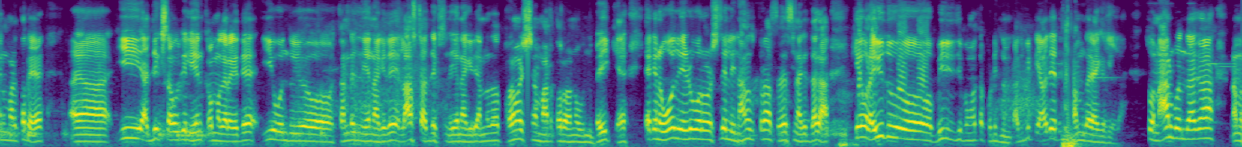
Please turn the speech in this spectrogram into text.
ಏನು ಮಾಡ್ತಾರೆ ಈ ಅಧ್ಯಕ್ಷರ ಅವಧಿಯಲ್ಲಿ ಏನು ಕಾಮಗಾರಿ ಇದೆ ಈ ಒಂದು ತಂಡದಿಂದ ಏನಾಗಿದೆ ಲಾಸ್ಟ್ ಅಧ್ಯಕ್ಷದಿಂದ ಏನಾಗಿದೆ ಅನ್ನೋದು ಪರಾಮರ್ಶನೆ ಮಾಡ್ತಾರೋ ಅನ್ನೋ ಒಂದು ಬೈಕೆ ಯಾಕಂದ್ರೆ ಹೋದ ಎರಡೂವರೆ ವರ್ಷದಲ್ಲಿ ನಾನು ಕೂಡ ಸದಸ್ಯನಾಗಿದ್ದಾಗ ಕೇವಲ ಐದು ಬೀದಿ ದೀಪ ಮಾತ್ರ ಕೊಟ್ಟಿದ್ದು ನಮ್ಗೆ. ಅದು ಬಿಟ್ಟು ಯಾವುದೇ ರೀತಿ ಕಾಮಗಾರಿ ಆಗಿರಲಿಲ್ಲ. ಸೊ ನಾನು ಬಂದಾಗ ನಮ್ಮ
